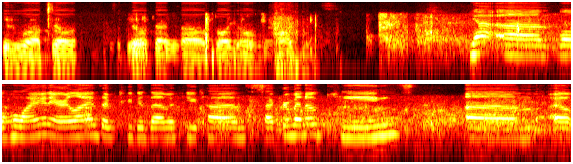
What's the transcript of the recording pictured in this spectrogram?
to uh, build to build that uh, loyal audience? Yeah, um, well, Hawaiian Airlines, I've tweeted them a few times. Sacramento Kings, um, I,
